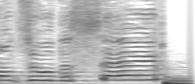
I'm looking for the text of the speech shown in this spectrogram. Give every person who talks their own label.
Speaker 1: won't do the same.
